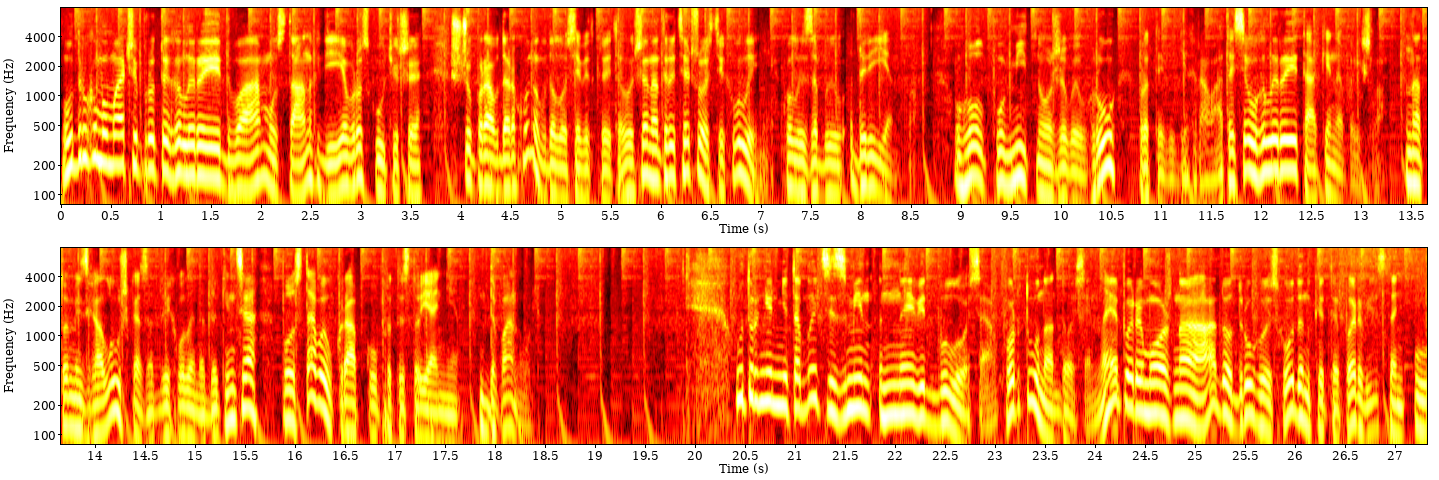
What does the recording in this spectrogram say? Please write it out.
У другому матчі проти галереї 2 Мустанг діяв розкутіше. Щоправда, рахунок вдалося відкрити лише на 36-й хвилині, коли забив Дерієнко. Гол помітно оживив гру, проте відіграватися у галереї так і не вийшло. Натомість Галушка за дві хвилини до кінця поставив крапку у протистоянні 2-0. У турнірній таблиці змін не відбулося. Фортуна досі не переможна, а до другої сходинки тепер відстань у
